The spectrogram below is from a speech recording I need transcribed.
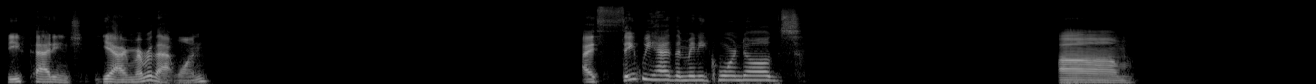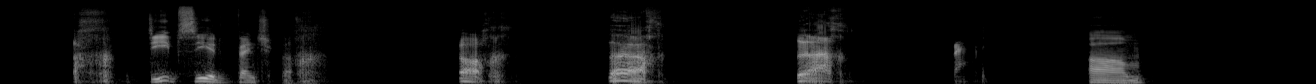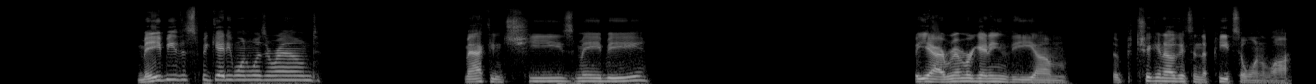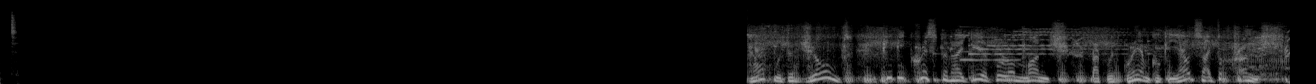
beef patty and yeah, I remember that one. I think we had the mini corn dogs. Um ugh, deep sea adventure. Ugh. Ugh. Ugh. Ugh. Um maybe the spaghetti one was around. Mac and cheese, maybe. But yeah, I remember getting the um the chicken nuggets and the pizza one unlocked. Pat with a jolt. PB Crisp an idea for a munch, but with graham cookie outside for crunch.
